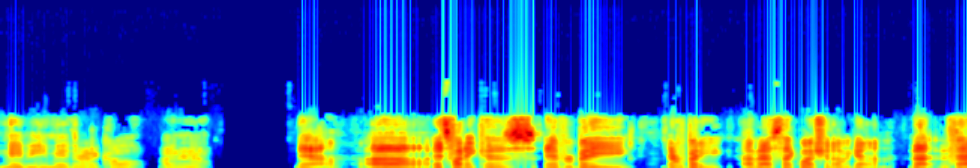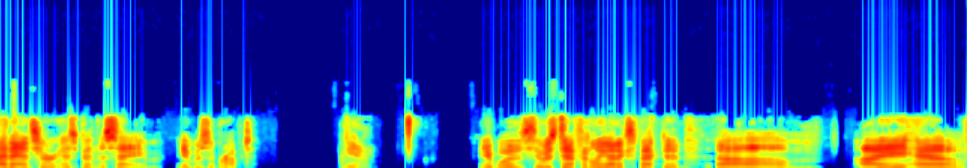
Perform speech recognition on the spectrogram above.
maybe he made the right call. I don't know. Yeah. Uh, it's funny because everybody, everybody I've asked that question of again. That that answer has been the same. It was abrupt. Yeah. It was it was definitely unexpected. Um, I have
